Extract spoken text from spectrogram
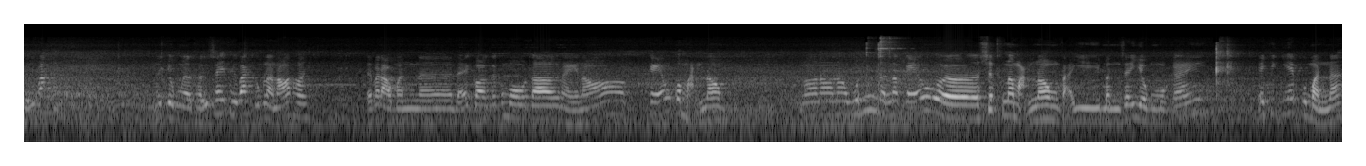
thử bắt. Nói chung là thử sấy thử bắt cũng là nó thôi. Để bắt đầu mình uh, để coi cái, cái motor này nó kéo có mạnh không. Nó nó nó quýnh nó kéo uh, sức nó mạnh không. Tại vì mình sẽ dùng một cái cái chiếc dép của mình á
